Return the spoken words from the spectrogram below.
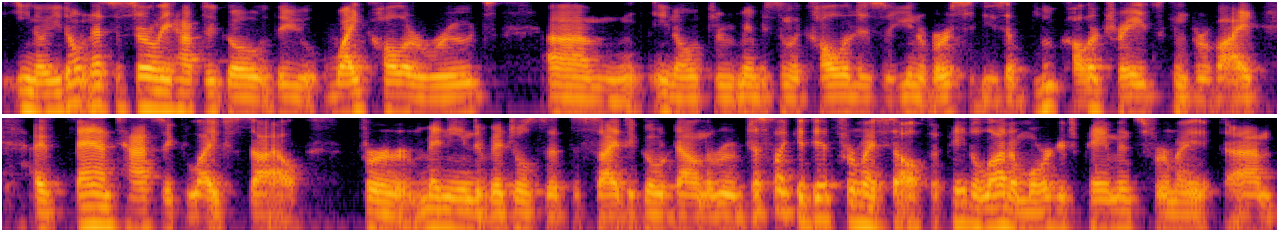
you know you don't necessarily have to go the white collar route um, you know through maybe some of the colleges or universities. That blue collar trades can provide a fantastic lifestyle for many individuals that decide to go down the route, just like it did for myself. I paid a lot of mortgage payments for my um,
